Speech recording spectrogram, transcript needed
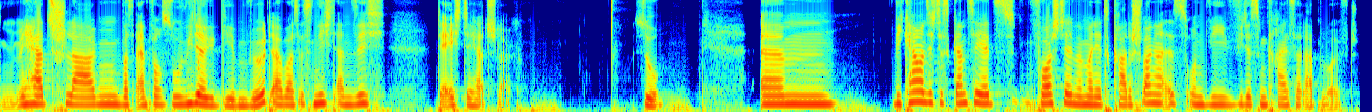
Herzschlagen, was einfach so wiedergegeben wird, aber es ist nicht an sich der echte Herzschlag. So. Ähm, wie kann man sich das Ganze jetzt vorstellen, wenn man jetzt gerade schwanger ist und wie, wie das im Kreißsaal abläuft?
